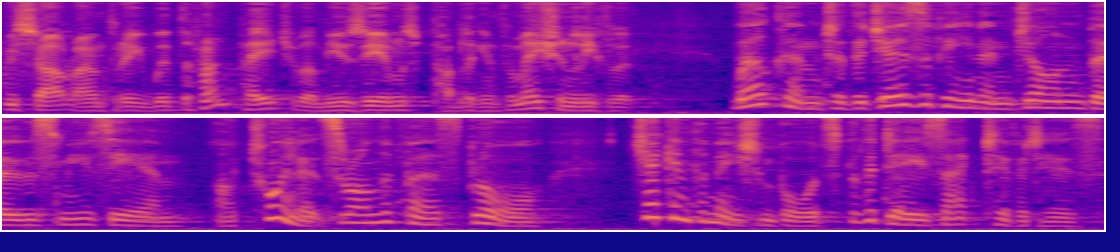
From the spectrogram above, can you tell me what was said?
We start round three with the front page of a museum's public information leaflet. Welcome to the Josephine and John Bowes Museum. Our toilets are on the first floor. Check information boards for the day's activities.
